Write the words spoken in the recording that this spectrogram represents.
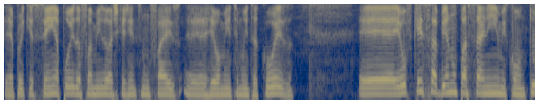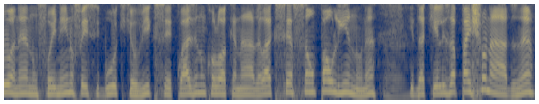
é porque sem apoio da família eu acho que a gente não faz é, realmente muita coisa. É, eu fiquei sabendo, um passarinho me contou, né? Não foi nem no Facebook que eu vi que você quase não coloca nada lá, que você é São Paulino, né? E daqueles apaixonados, né?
